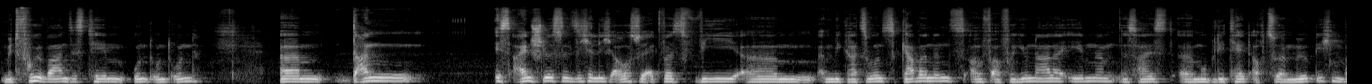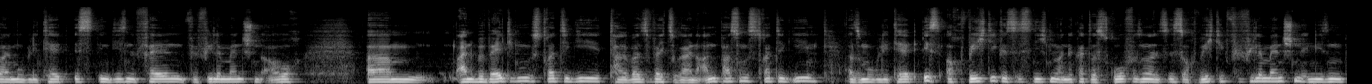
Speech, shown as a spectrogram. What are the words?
mit Frühwarnsystemen und, und, und. Ähm, dann ist ein Schlüssel sicherlich auch so etwas wie ähm, Migrationsgovernance auf, auf regionaler Ebene. Das heißt, äh, Mobilität auch zu ermöglichen, weil Mobilität ist in diesen Fällen für viele Menschen auch ähm, eine Bewältigungsstrategie, teilweise vielleicht sogar eine Anpassungsstrategie. Also Mobilität ist auch wichtig. Es ist nicht nur eine Katastrophe, sondern es ist auch wichtig für viele Menschen in diesem,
